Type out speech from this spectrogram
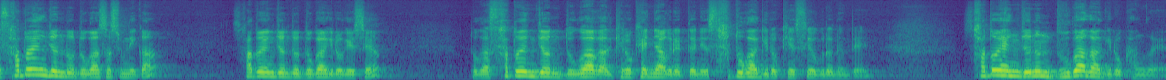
사도행전도 누가 썼습니까? 사도행전도 누가 기록했어요? 누가 사도행전 누가가 기록했냐 그랬더니 사도가 기록했어요 그러는데 사도행전은 누가가 기록한 거예요.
